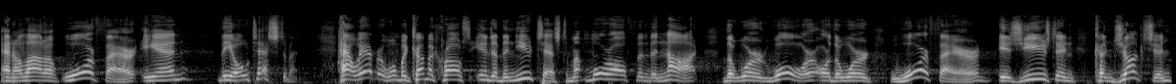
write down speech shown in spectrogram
and a lot of warfare in the Old Testament. However, when we come across into the New Testament, more often than not, the word war or the word warfare is used in conjunction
